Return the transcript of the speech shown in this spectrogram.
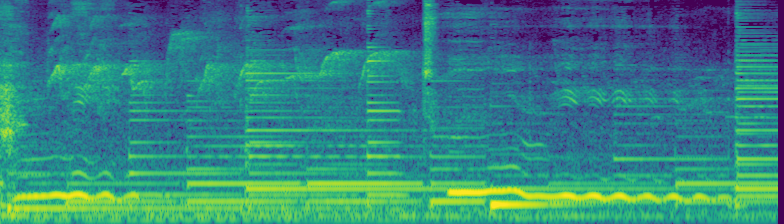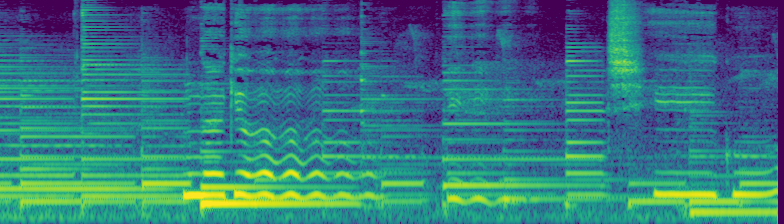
한입 두입 낙엽이 치고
